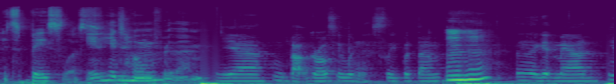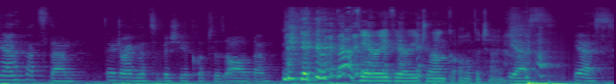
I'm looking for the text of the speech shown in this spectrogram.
it's baseless. It hits home for them. Yeah, about girls who wouldn't sleep with them. mm-hmm. And they get mad. Yeah, that's them. They drive Mitsubishi Eclipses, all of them. Very very drunk all the time. Yes, yes.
